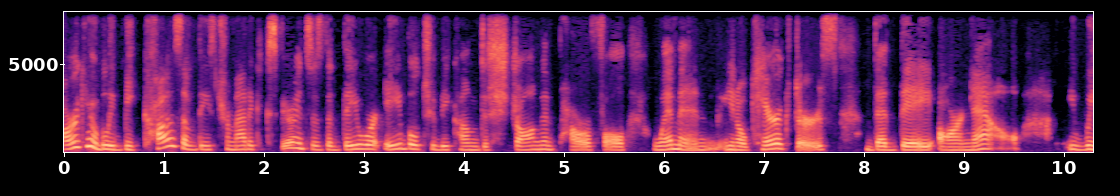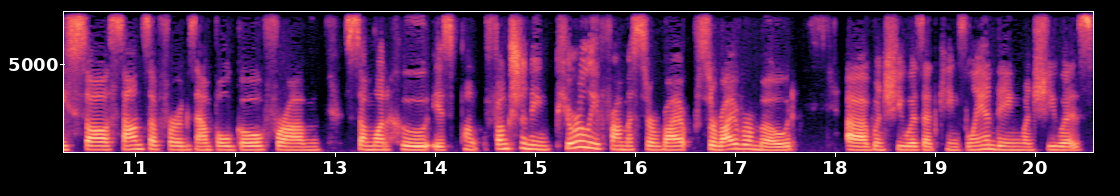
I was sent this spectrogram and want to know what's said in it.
arguably because of these traumatic experiences that they were able to become the strong and powerful women you know characters that they are now. We saw Sansa, for example, go from someone who is functioning purely from a survivor, survivor mode uh, when she was at King's Landing, when she was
